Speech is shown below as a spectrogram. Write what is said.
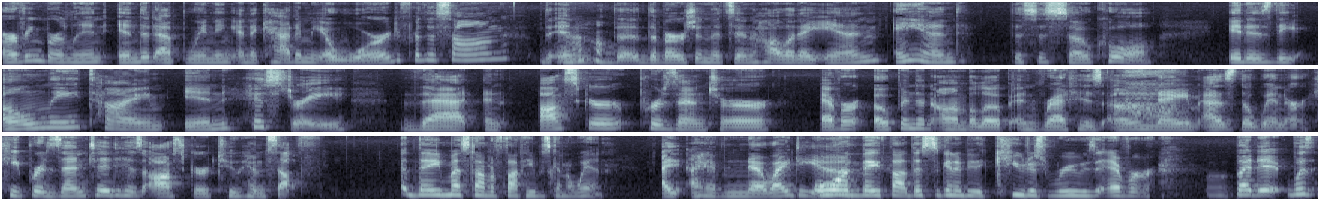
Irving Berlin ended up winning an Academy Award for the song, the, in the, the version that's in Holiday Inn. And this is so cool. It is the only time in history that an Oscar presenter ever opened an envelope and read his own name as the winner. He presented his Oscar to himself. They must not have thought he was going to win. I, I have no idea. Or they thought this is going to be the cutest ruse ever. but it was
